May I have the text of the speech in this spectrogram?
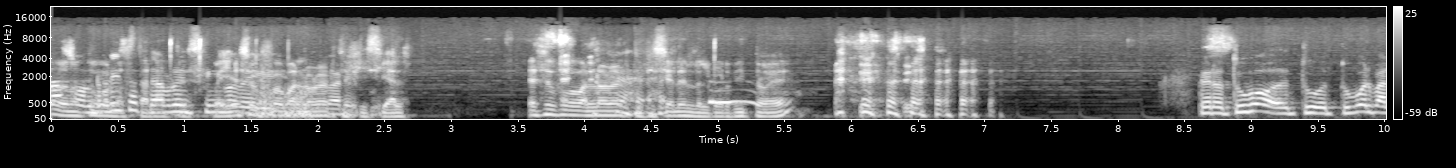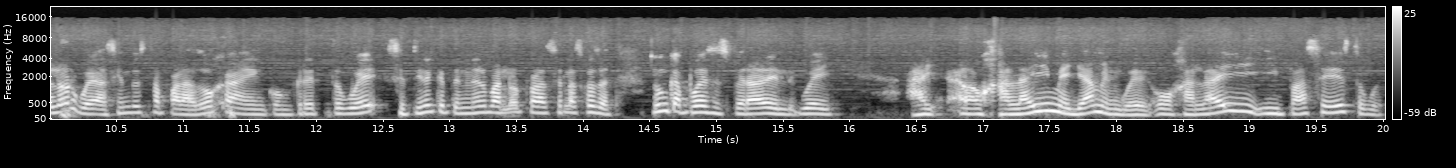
Una no tuvo los sonrisa te abre un tanates, güey. fue valor artificial. Ese fue valor artificial el del gordito, ¿eh? Sí, sí. Pero tuvo, tu- tuvo el valor, güey, haciendo esta paradoja en concreto, güey. Se tiene que tener valor para hacer las cosas. Nunca puedes esperar el, güey, ay, ojalá y me llamen, güey. Ojalá y, y pase esto, güey.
